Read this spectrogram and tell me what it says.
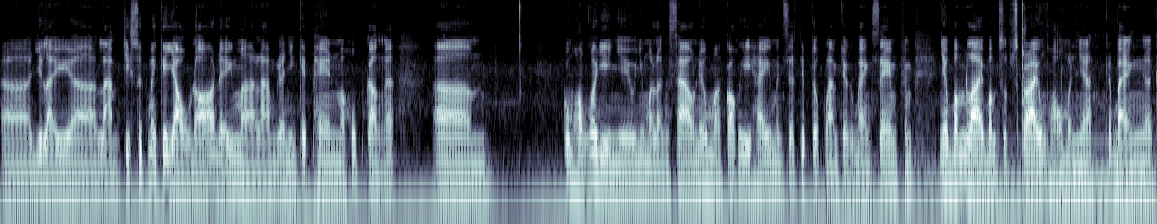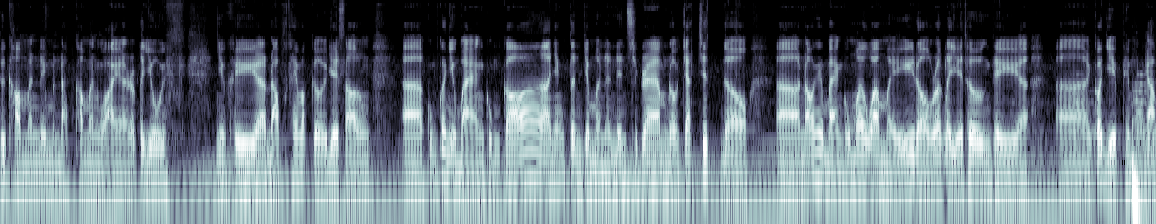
à, với lại à, làm chiết xuất mấy cái dầu đó để mà làm ra những cái pen mà hút cần á. À, Cũng không có gì nhiều nhưng mà lần sau nếu mà có cái gì hay mình sẽ tiếp tục làm cho các bạn xem. Em Nhớ bấm like, bấm subscribe ủng hộ mình nha. Các bạn à, cứ comment đi, mình đọc comment hoài à, rất là vui. Nhiều khi à, đọc thấy mắc cười dễ sợ luôn à, cũng có nhiều bạn cũng có ờ, nhắn tin cho mình trên Instagram đồ chat chít đồ. À, nói các bạn cũng mới qua Mỹ đồ rất là dễ thương thì à, có dịp thì mình gặp.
